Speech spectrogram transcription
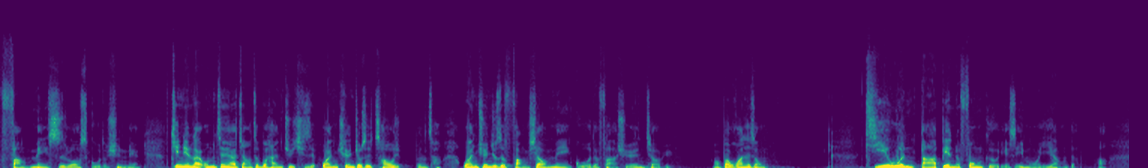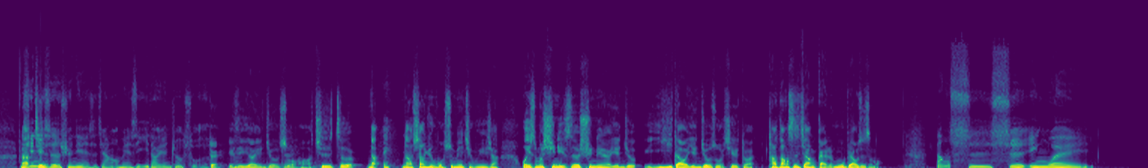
仿美式 law school 的训练。近年来，我们今天要讲的这部韩剧，其实完全就是抄，不能抄，完全就是仿效美国的法学院教育哦，包括那种诘问答辩的风格也是一模一样的。哦，那心理师的训练也是这样，我们也是移到研究所了。对，也是移到研究所对哈。其实这个，那哎，那香薰，我顺便请问一下，为什么心理师的训练要研究移移到研究所阶段？他当时这样改的目标是什么？当时是因为，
